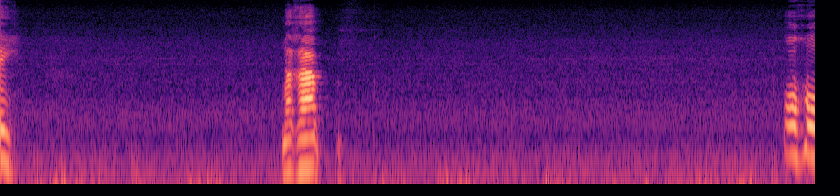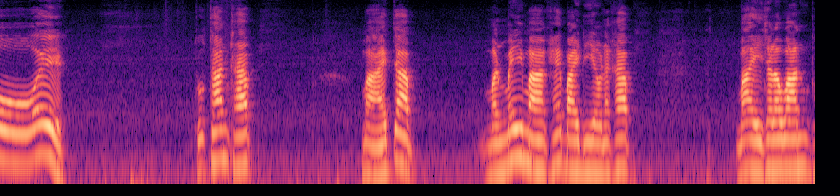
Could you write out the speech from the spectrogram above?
ยนะครับโอ้โหยทุกท่านครับ หมายจับ มันไม่มาแค่ใบเดียวนะครับ ใบชลวันโพ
